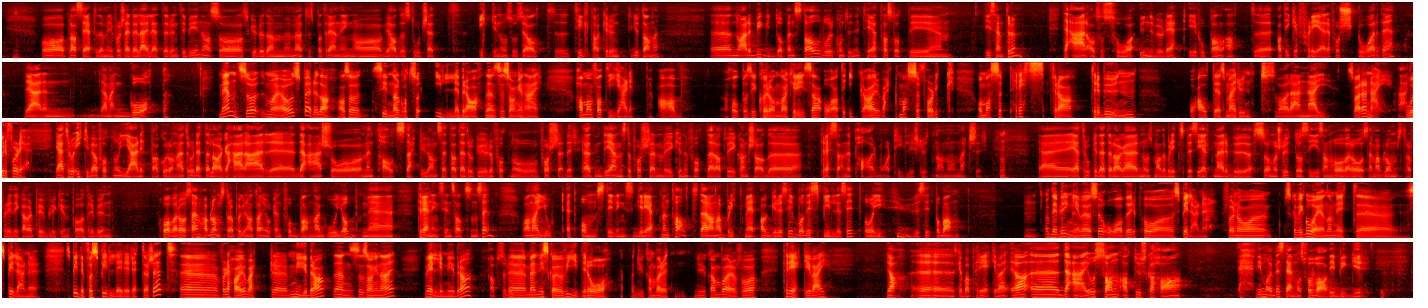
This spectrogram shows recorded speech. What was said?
Og plasserte dem i forskjellige leiligheter rundt i byen, og så skulle de møtes på trening. Og vi hadde stort sett ikke noe sosialt eh, tiltak rundt guttene. Eh, Nå er det bygd opp en stall hvor kontinuitet har stått i, i sentrum. Det er altså så undervurdert i fotball at, eh, at ikke flere forstår det. Det er, en, det er meg en gåte. Men så må jeg jo spørre, da. Altså, siden det har gått så ille bra denne sesongen her, har man fått hjelp av holdt på å si koronakrisa, og at det ikke har vært masse folk og masse press fra tribunen og alt det som er rundt? Svaret er nei. Svaret er nei. Nei. Hvorfor det? Jeg tror ikke vi har fått noe hjelp av korona. Jeg tror dette laget her er eh, Det er så mentalt sterkt uansett at jeg tror ikke vi ville fått noen forskjeller. De eneste forskjellen vi kunne fått, er at vi kanskje hadde pressa inn et par mål til i slutten av noen matcher. Jeg, jeg tror ikke dette laget er noen som hadde blitt spesielt nervøse om å slutte å si sånn Håvard Aasheim har blomstra fordi det ikke har vært publikum på tribunen. Håvard Aasheim har blomstra pga. at han har gjort en forbanna god jobb med treningsinnsatsen sin. Og han har gjort et omstillingsgrep mentalt, der han har blitt mer aggressiv både i spillet sitt og i huet sitt på banen. Og det bringer vi oss over på spillerne. For nå skal vi gå gjennom litt uh, spillerne. Spiller for spiller, rett og slett. Uh, for det har jo vært uh, mye bra denne sesongen her. Veldig mye bra. Absolutt. Men vi skal jo videre òg. Du, kan bare- du kan bare få preke i vei. Ja, skal jeg bare preke i vei? Ja, det er jo sånn at du skal ha Vi må jo bestemme oss for hva vi bygger.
